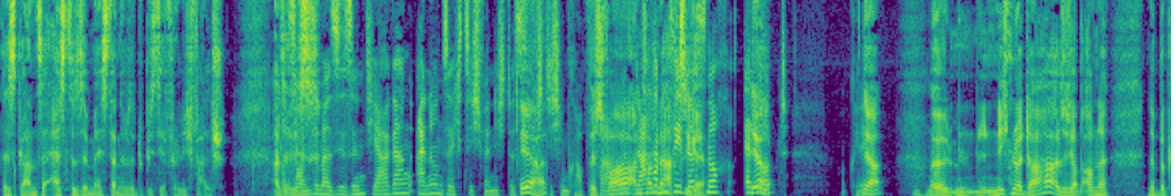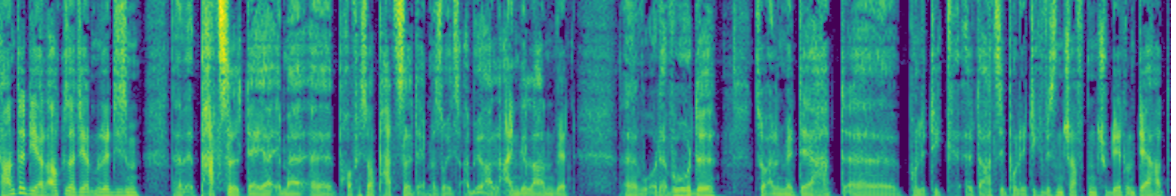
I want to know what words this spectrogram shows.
das ganze erste Semester. Gesagt, du bist ja völlig falsch. Also sagen Sie mal, Sie sind Jahrgang 61, wenn ich das ja, richtig im Kopf das habe. War Anfang da haben der 80er. Sie das noch erlebt? Ja. Okay. Ja, Mhm. Äh, nicht nur da, also ich habe auch eine, eine Bekannte, die hat auch gesagt, die hat unter diesem äh, Patzel, der ja immer, äh, Professor Patzel, der immer so jetzt überall eingeladen wird äh, oder wurde, zu allem der hat äh, Politik, äh, da hat sie Politikwissenschaften studiert und der hat,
